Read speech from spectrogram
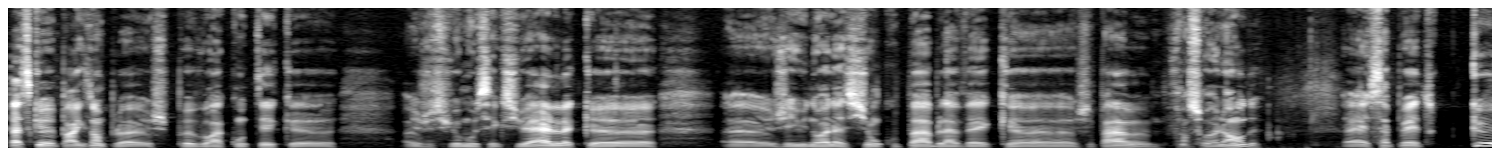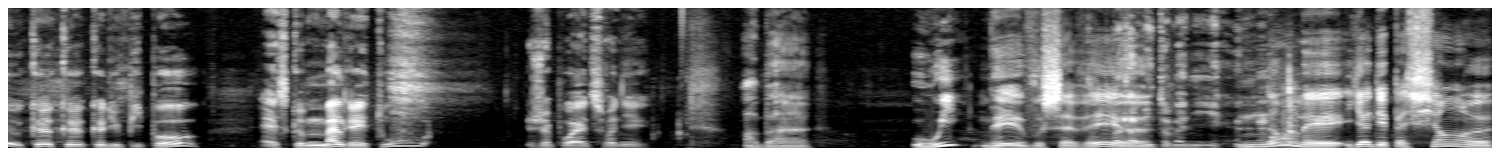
Parce que, par exemple, euh, je peux vous raconter que euh, je suis homosexuel, que euh, j'ai eu une relation coupable avec, euh, je sais pas, euh, François Hollande. Euh, ça peut être que, que, que, que du pipeau. Est-ce que malgré tout, je pourrais être soigné? Ah ben oui, mais vous savez... Pas euh. Non, mais il y a des patients. euh,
